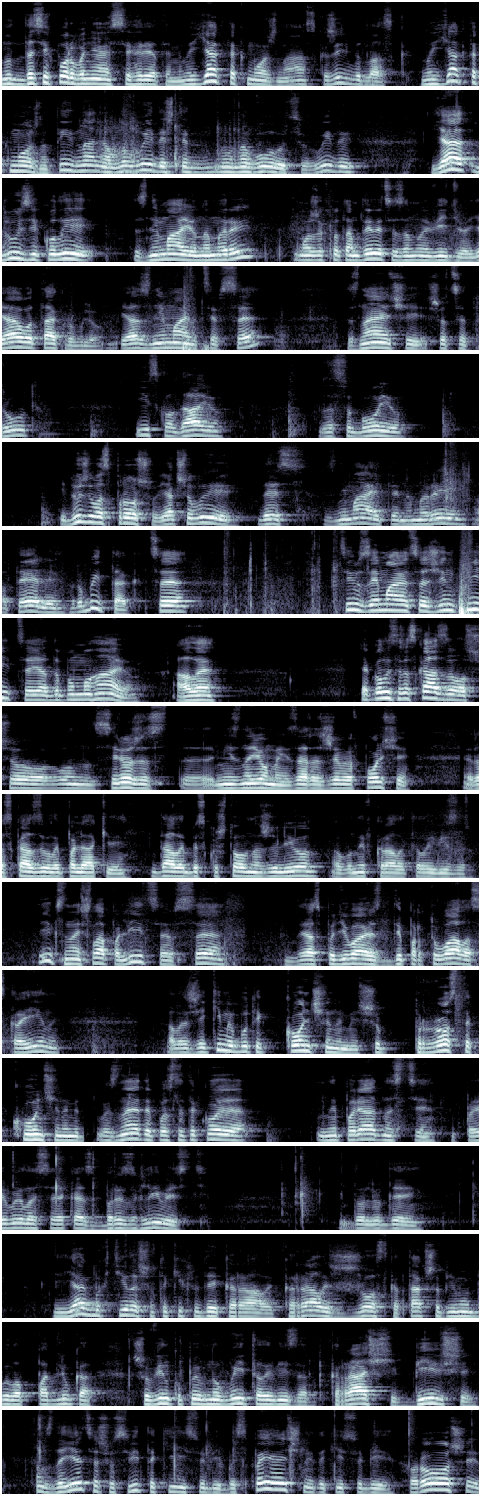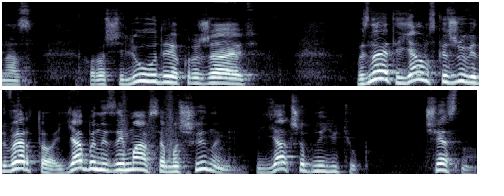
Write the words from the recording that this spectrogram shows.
ну, до сих пор воняє сигаретами. Ну як так можна? А? Скажіть, будь ласка, ну як так можна? Ти наняв, ну вийдеш ти ну, на вулицю, вийди. Я, друзі, коли знімаю номери, може хто там дивиться за мною відео, я отак роблю. Я знімаю це все, знаючи, що це труд, і складаю за собою. І дуже вас прошу, якщо ви десь знімаєте номери, отелі, робіть так. Це цим займаються жінки, це я допомагаю. Але я колись розказував, що он, Сережа, е, мій знайомий, зараз живе в Польщі. Розказували поляки, дали безкоштовне жилье, а вони вкрали телевізор. Їх знайшла поліція, все. Я сподіваюся, депортувала з країни. Але ж якими бути конченими, щоб просто конченими. Ви знаєте, після такої непорядності появилася якась брезгливість до людей. І як би хотіли, щоб таких людей карали. Карали жорстко, так, щоб йому було падлюка, щоб він купив новий телевізор, кращий, більший. Нам здається, що світ такий собі безпечний, такий собі хороший, нас хороші люди окружають. Ви знаєте, я вам скажу відверто, я би не займався машинами, якщо б не YouTube. Чесно.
